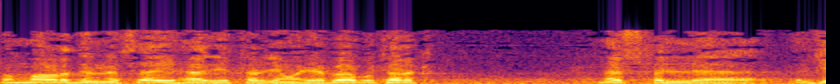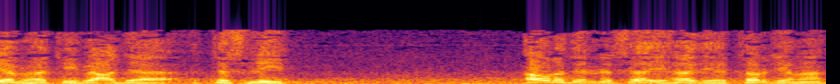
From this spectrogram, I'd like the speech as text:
ثم ورد النسائي هذه الترجمة وهي باب ترك مسح الجبهة بعد التسليم. أورد النسائي هذه الترجمة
